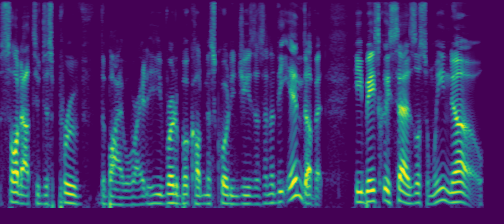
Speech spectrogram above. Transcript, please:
sought out to disprove the Bible, right? He wrote a book called Misquoting Jesus, and at the end of it, he basically says, "Listen, we know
